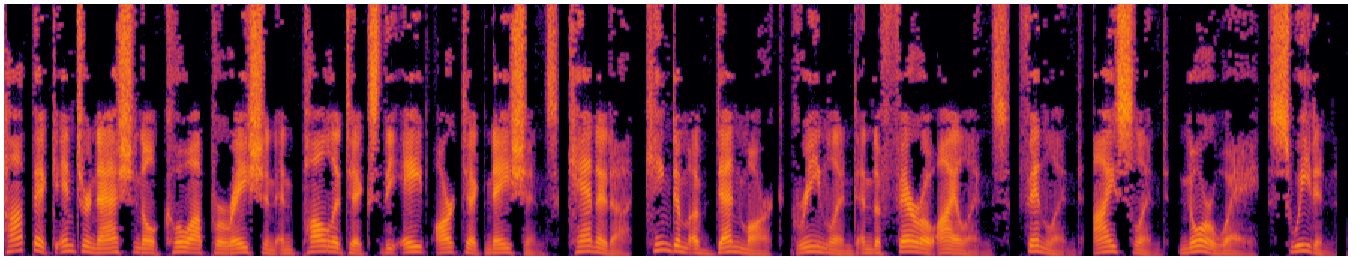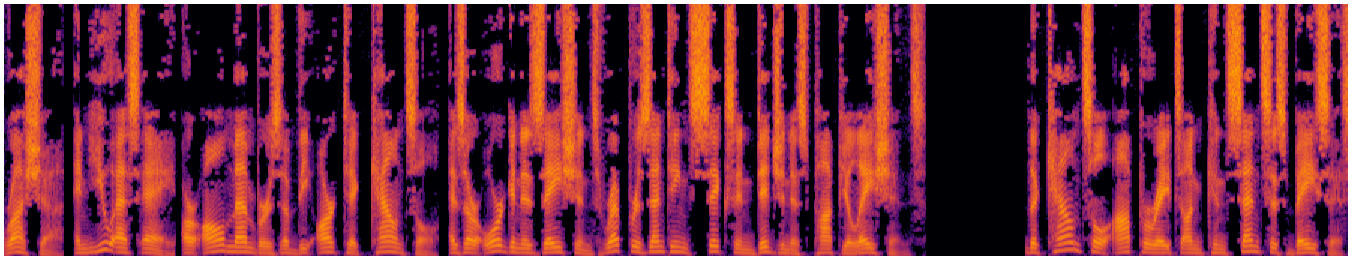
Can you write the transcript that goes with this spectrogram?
Topic international cooperation and politics The eight Arctic nations Canada, Kingdom of Denmark Greenland and the Faroe Islands, Finland, Iceland, Norway, Sweden, Russia, and USA are all members of the Arctic Council, as are organizations representing six indigenous populations. The Council operates on consensus basis,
